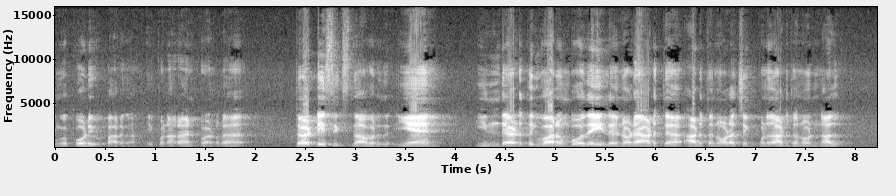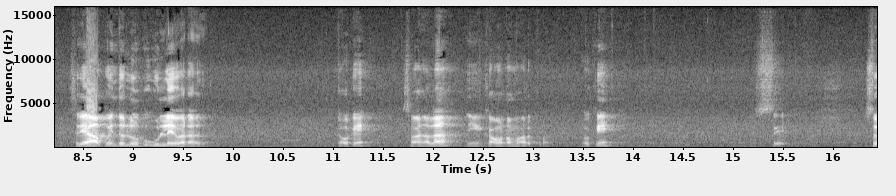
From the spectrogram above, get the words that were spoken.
உங்கள் கோடி பாருங்கள் இப்போ நான் ரன் பண்ணுறேன் தேர்ட்டி சிக்ஸ் தான் வருது. ஏன்? இந்த இடத்துக்கு வரும்போதே இதை என்னோட அடுத்த அடுத்த நோடை செக் பண்ணுது. அடுத்த நோட் நல் சரியா? அப்போ இந்த லூப்பு உள்ளே வராது. ஓகே ஸோ அதனால் நீங்கள் கவனமாக இருக்கணும். ஓகே சரி. ஸோ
